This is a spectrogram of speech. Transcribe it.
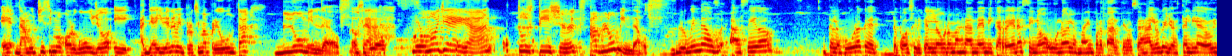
eh, da muchísimo orgullo y de ahí viene mi próxima pregunta. Bloomingdale's, o sea, ¿cómo llegan tus t-shirts a Bloomingdale's? Bloomingdale's ha sido te lo juro que te puedo decir que el logro más grande de mi carrera, sino uno de los más importantes. O sea, es algo que yo hasta el día de hoy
